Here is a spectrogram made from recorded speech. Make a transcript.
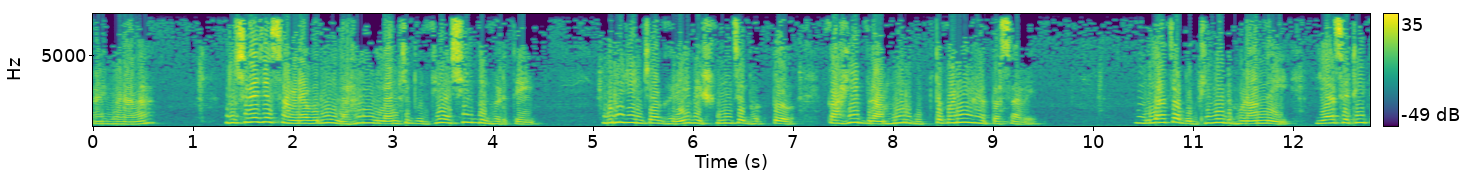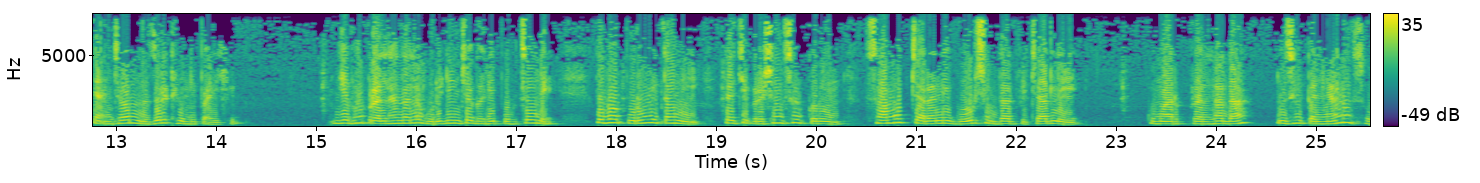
आणि म्हणाला दुसऱ्याच्या सांगण्यावरून लहान मुलांची बुद्धी अशीच बिघडते. गुरुजींच्या घरी विष्णूंचे भक्त काही ब्राह्मण गुप्तपणे राहत असावे. मुलाचा बुद्धिभेद होणार नाही यासाठी त्यांच्यावर नजर ठेवली पाहिजे. जेव्हा प्रल्हादाला गुरुजींच्या घरी पोहोचवले तेव्हा पुरोहितांनी त्याची प्रशंसा करून सामोपचाराने गोड शब्दात विचारले कुमार प्रल्हादा तुझे कल्याण असो.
